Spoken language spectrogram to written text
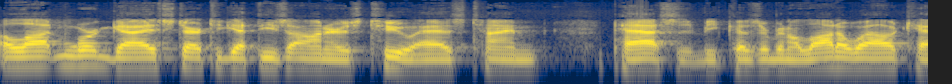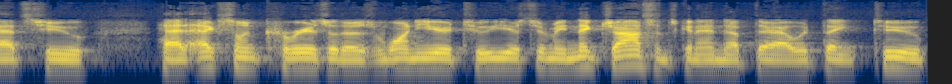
a lot more guys start to get these honors too as time passes because there have been a lot of Wildcats who had excellent careers of those one year, two years. I mean, Nick Johnson's going to end up there, I would think, too.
